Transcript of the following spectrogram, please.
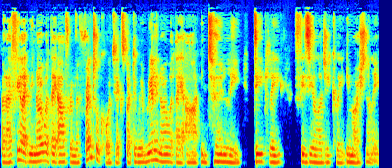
but I feel like we know what they are from the frontal cortex, but do we really know what they are internally, deeply, physiologically, emotionally?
